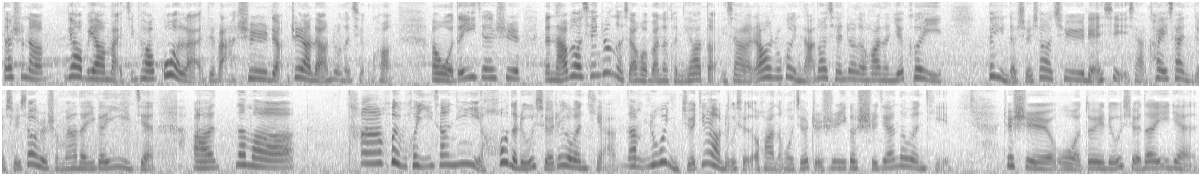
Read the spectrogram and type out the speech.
但是呢，要不要买机票过来，对吧？是两这样两种的情况。呃，我的意见是，拿不到签证的小伙伴呢，肯定要等一下了。然后，如果你拿到签证的话呢，也可以跟你的学校去联系一下，看一下你的学校是什么样的一个意见啊。那么。它会不会影响你以后的留学这个问题啊？那么如果你决定要留学的话呢？我觉得只是一个时间的问题。这是我对留学的一点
